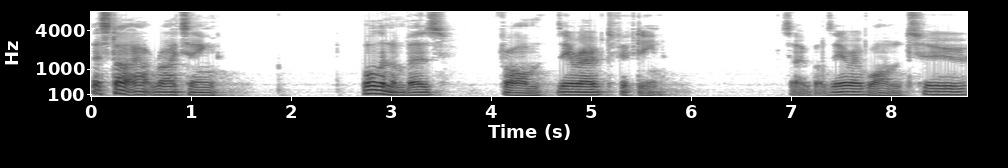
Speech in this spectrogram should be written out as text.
let's start out writing all the numbers from 0 to 15. So we've got 0, 1, 2,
